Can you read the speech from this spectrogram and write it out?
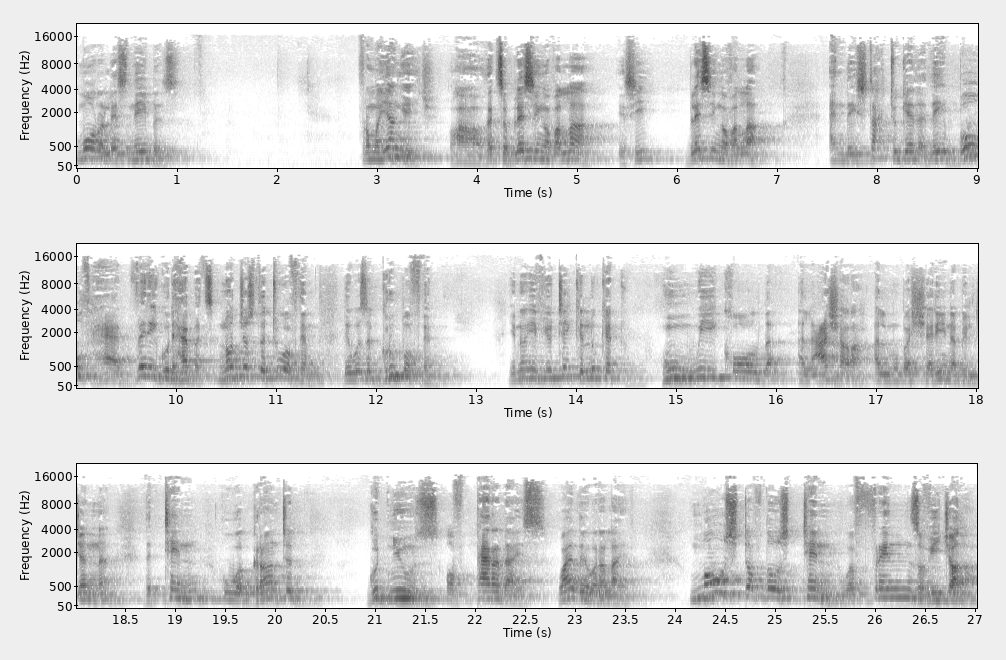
more or less neighbors. From a young age. Wow, that's a blessing of Allah. You see? Blessing of Allah. And they stuck together. They both had very good habits. Not just the two of them, there was a group of them. You know, if you take a look at whom we call the Al Ashara, Al Mubasharina bil Jannah, the ten who were granted good news of paradise while they were alive. Most of those 10 were friends of each other.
